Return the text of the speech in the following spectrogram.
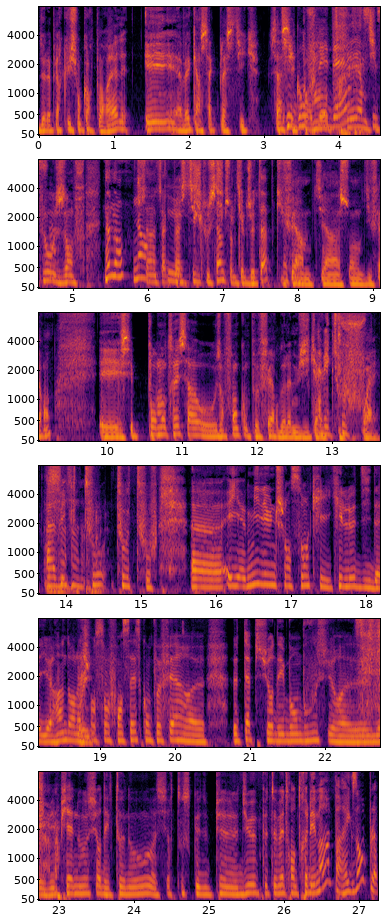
de la percussion corporelle et avec un sac plastique. Ça, c'est pour gonflé montrer d'air, un petit c'est peu aux enfants. Non, non, Non, c'est un sac est- plastique tout simple sur lequel je tape, qui fait un petit un son différent. Et c'est pour montrer ça aux enfants qu'on peut faire de la musique avec, Avec tout. Ouais. Avec tout, tout, tout. Euh, et il y a mille et une chansons qui, qui le dit d'ailleurs, hein, dans la Oui. chanson française qu'on peut faire euh, euh, tape sur des bambous, sur euh, des, des pianos, sur des tonneaux, euh, sur tout ce que Dieu peut te mettre entre les mains, par exemple.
